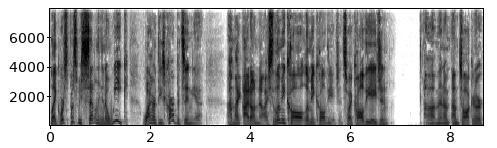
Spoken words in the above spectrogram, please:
Like, we're supposed to be settling in a week. Why aren't these carpets in yet? I'm like, I don't know. I said, Let me call, let me call the agent. So I call the agent. Um, and I'm, I'm talking to her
